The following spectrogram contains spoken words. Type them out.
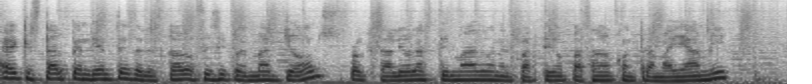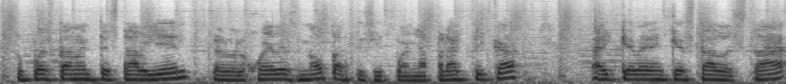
Hay que estar pendientes del estado físico de Matt Jones, porque salió lastimado en el partido pasado contra Miami. Supuestamente está bien, pero el jueves no participó en la práctica. Hay que ver en qué estado está,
